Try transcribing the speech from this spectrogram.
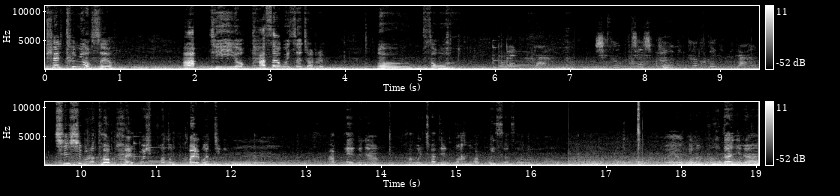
피할 틈이 없어요. 앞, 뒤, 옆 다 싸고 있어 저를. 어우 무서워. 시속 70km 구간입니다. 70으로 더 밟고 싶어도 못 밟아 지금 앞에 그냥 화물차들이 꽉 막고 있어서 어, 여기는 공단이라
